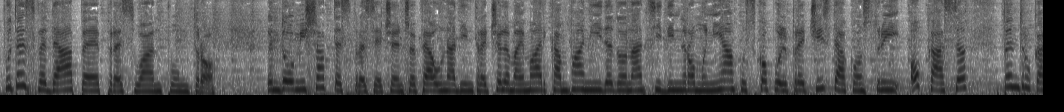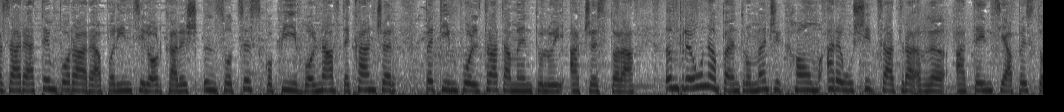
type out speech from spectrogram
puteți vedea pe pressone.ro. În 2017 începea una dintre cele mai mari campanii de donații din România cu scopul precis de a construi o casă pentru cazarea temporară a părinților care își însoțesc copiii bolnavi de cancer pe timpul tratamentului acestora. Împreună pentru Magic Home a reușit să atragă atenția peste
